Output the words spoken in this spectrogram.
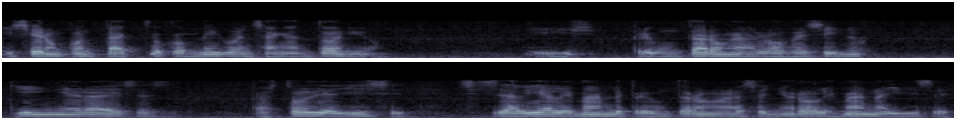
hicieron contacto conmigo en San Antonio y preguntaron a los vecinos quién era ese pastor de allí, si, si sabía alemán, le preguntaron a la señora alemana y dice,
